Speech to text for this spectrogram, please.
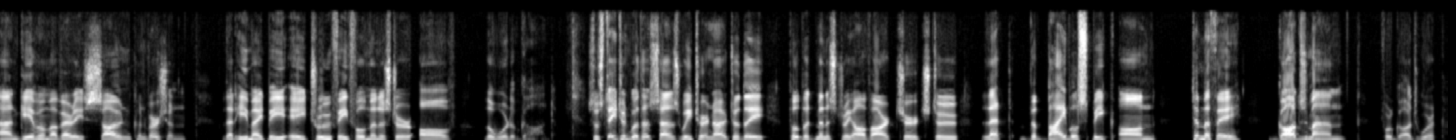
and gave him a very sound conversion that he might be a true faithful minister of the Word of God. So stay tuned with us as we turn now to the pulpit ministry of our church to let the Bible speak on Timothy, God's man for God's work.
